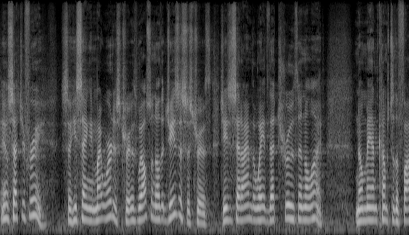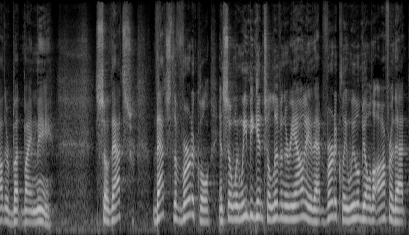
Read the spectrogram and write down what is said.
It'll set you free. So he's saying, My word is truth. We also know that Jesus is truth. Jesus said, I am the way, the truth, and the life. No man comes to the Father but by me. So that's that's the vertical. And so when we begin to live in the reality of that vertically, we will be able to offer that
